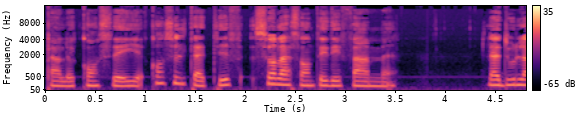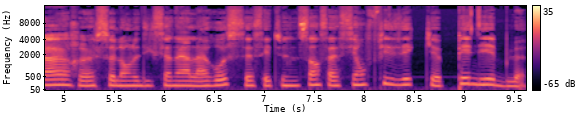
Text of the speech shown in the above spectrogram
par le Conseil consultatif sur la santé des femmes. La douleur, selon le dictionnaire Larousse, c'est une sensation physique pénible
